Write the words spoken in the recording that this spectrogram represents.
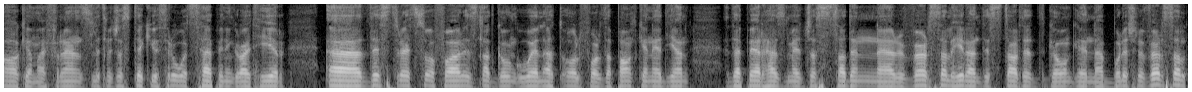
Okay, my friends, let me just take you through what's happening right here. Uh, this trade so far is not going well at all for the pound Canadian. The pair has made just sudden uh, reversal here and it started going in a bullish reversal.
